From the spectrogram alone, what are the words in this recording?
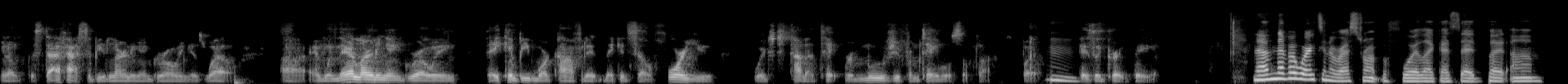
You know, the staff has to be learning and growing as well. Uh, and when they're learning and growing, they can be more confident. They can sell for you, which kind of removes you from tables sometimes, but mm. is a great thing. Now, I've never worked in a restaurant before, like I said, but um,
